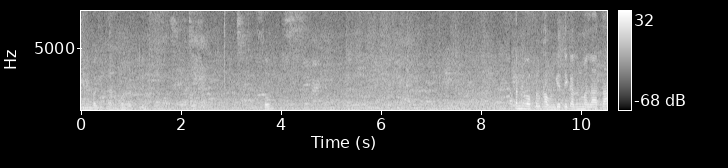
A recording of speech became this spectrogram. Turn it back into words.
याने बघितलं ना ओरडतील सो आता मी वॉफल खाऊन घेते कारण मला आता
